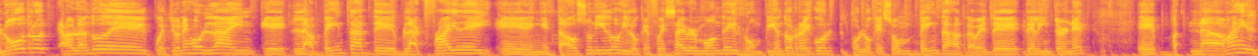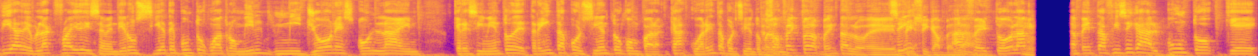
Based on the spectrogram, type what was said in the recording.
Lo otro, hablando de cuestiones online, eh, las ventas de Black Friday eh, en Estados Unidos y lo que fue Cyber Monday rompiendo récord por lo que son ventas a través de, del Internet. Eh, nada más el día de Black Friday se vendieron 7.4 mil millones online, crecimiento de 30% compara 40%. Eso perdón. afectó las ventas eh, Sí, físicas, ¿verdad? Afectó la- las ventas físicas al punto que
